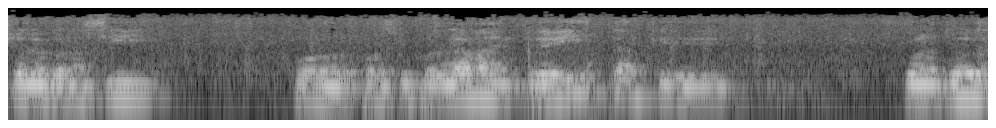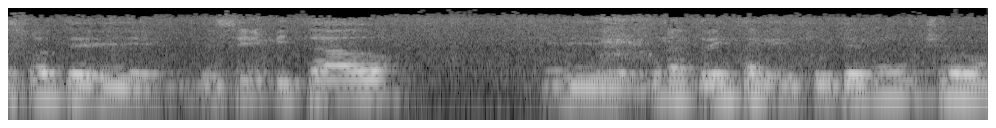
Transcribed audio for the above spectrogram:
yo lo conocí por, su programa de entrevistas, que bueno, tuve la suerte de, ser invitado. una entrevista que disfruté mucho,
